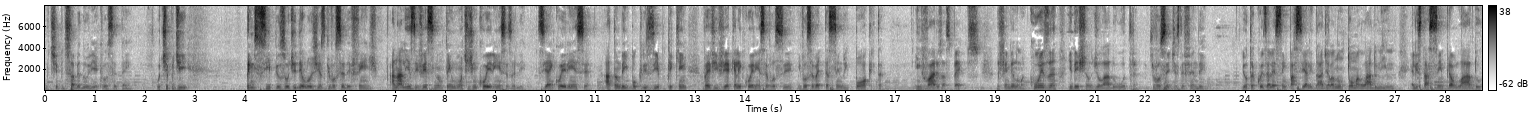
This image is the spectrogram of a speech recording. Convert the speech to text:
o tipo de sabedoria que você tem o tipo de princípios ou de ideologias que você defende, analise e vê se não tem um monte de incoerências ali. Se há incoerência, há também hipocrisia, porque quem vai viver aquela incoerência é você, e você vai estar sendo hipócrita em vários aspectos, defendendo uma coisa e deixando de lado outra que você diz defender. E outra coisa, ela é sem parcialidade, ela não toma lado nenhum. Ela está sempre ao lado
